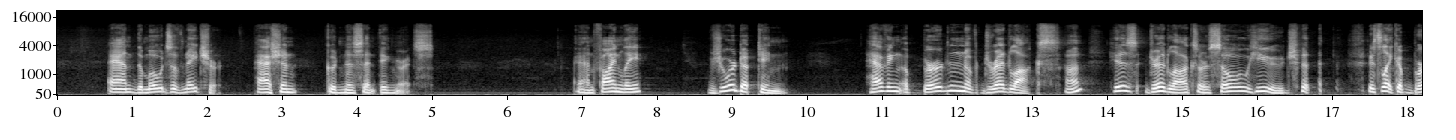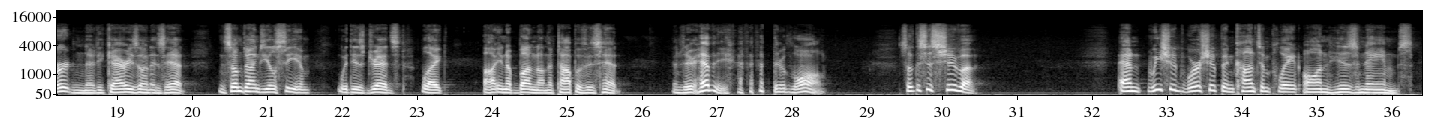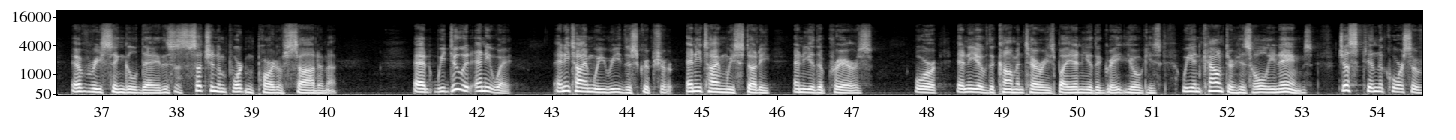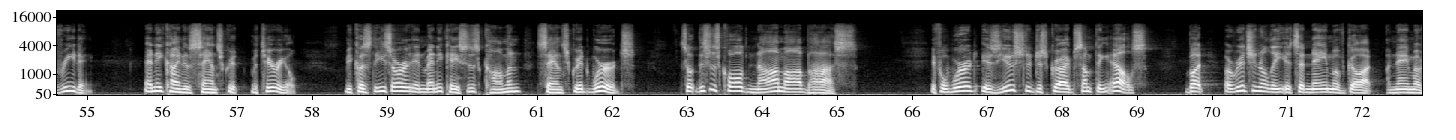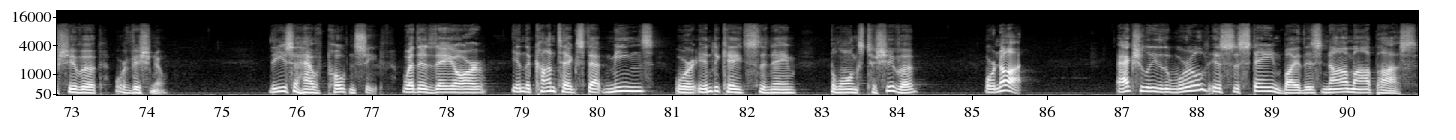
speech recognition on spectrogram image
and the modes of nature passion, goodness, and ignorance. And finally, Dhurjatin, having a burden of dreadlocks. Huh? His dreadlocks are so huge. it's like a burden that he carries on his head. And sometimes you'll see him with his dreads like uh, in a bun on the top of his head and they're heavy, they're long. So this is Shiva. And we should worship and contemplate on his names every single day. This is such an important part of sadhana. And we do it anyway. Anytime we read the scripture, anytime we study any of the prayers or any of the commentaries by any of the great yogis, we encounter his holy names just in the course of reading any kind of Sanskrit material, because these are, in many cases, common Sanskrit words. So this is called namabhas. If a word is used to describe something else, but originally it's a name of God, a name of Shiva or Vishnu, these have potency, whether they are in the context that means or indicates the name belongs to Shiva or not. Actually, the world is sustained by this namabhas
